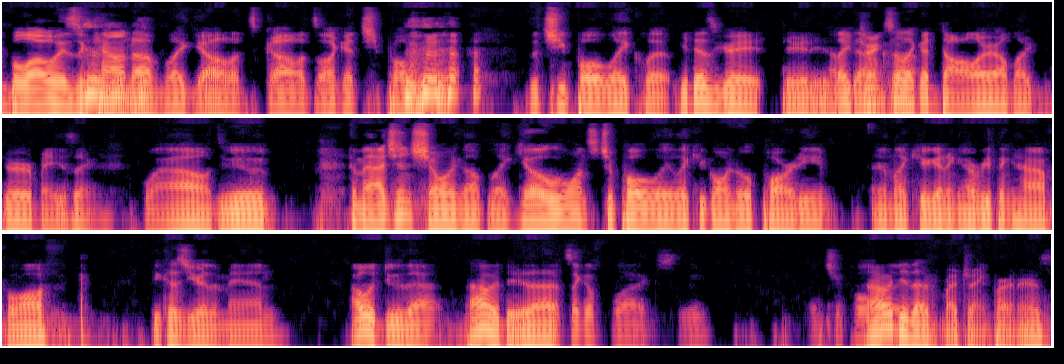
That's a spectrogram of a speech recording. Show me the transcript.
blow his account up. Like, yo, let's go. Let's all get Chipotle. the Chipotle clip. He does great, dude. I'm like drinks are like a dollar. I'm like, you're amazing. Wow, dude. Imagine showing up like, yo, who wants Chipotle? Like you're going to a party and like you're getting everything half off because you're the man. I would do that. I would do that. It's like a flex, dude. And Chipotle. I would do that for my drink partners.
